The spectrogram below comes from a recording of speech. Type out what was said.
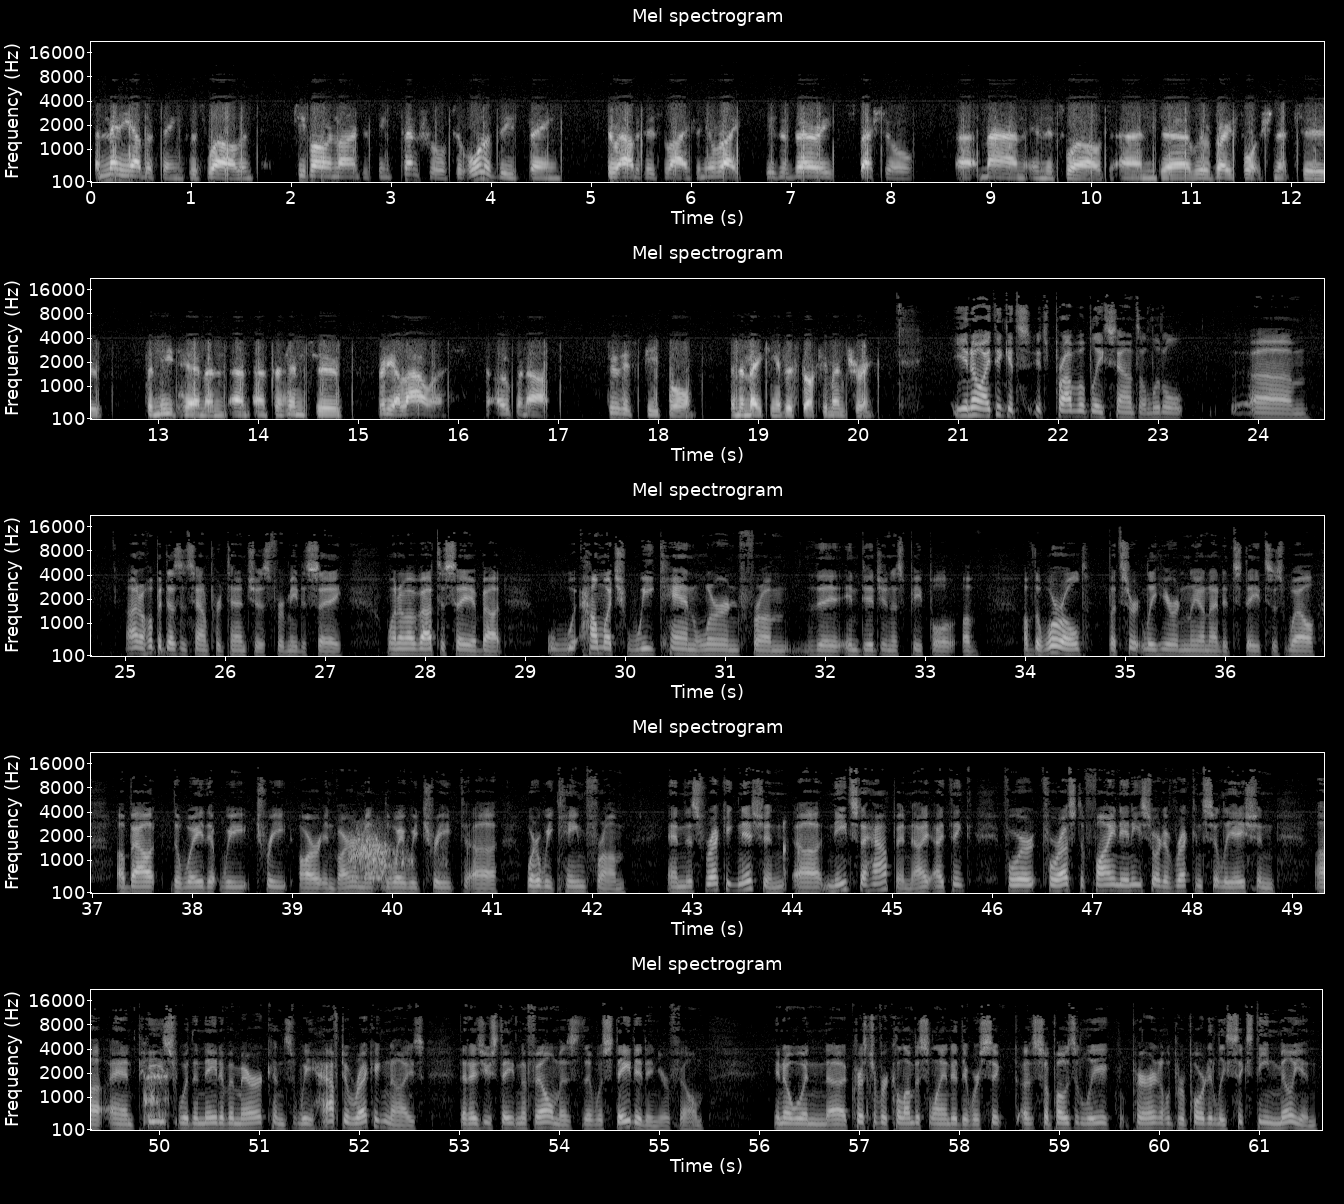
and many other things as well. And Chief Oren Lyons has been central to all of these things throughout of his life. And you're right, he's a very special uh, man in this world, and uh, we were very fortunate to to meet him and, and, and for him to really allow us to open up to his people in the making of this documentary? You know, I think it's it's probably sounds a little. Um, I don't hope it doesn't sound pretentious for me to say what I'm about to say about w- how much we can learn from the indigenous people of of the world, but certainly here in the United States as well, about the way that we treat our environment, the way we treat uh, where we came from, and this recognition uh, needs to happen. I, I, think for for us to find any sort of reconciliation uh, and peace with the Native Americans, we have to recognize that, as you state in the film, as that was stated in your film, you know, when uh, Christopher Columbus landed, there were six, uh, supposedly, apparently, purportedly 16 million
